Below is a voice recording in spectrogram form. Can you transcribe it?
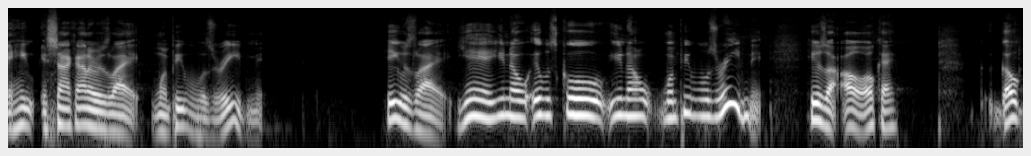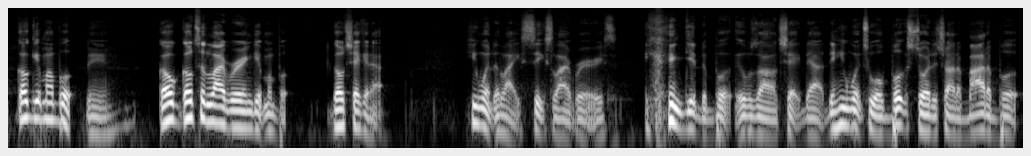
And he and Sean Connery was like, when people was reading it, he was like, "Yeah, you know, it was cool. You know, when people was reading it." He was like, "Oh, okay. Go go get my book then. Go go to the library and get my book. Go check it out." He went to like six libraries. He couldn't get the book. It was all checked out. Then he went to a bookstore to try to buy the book,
